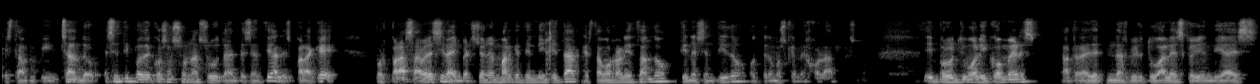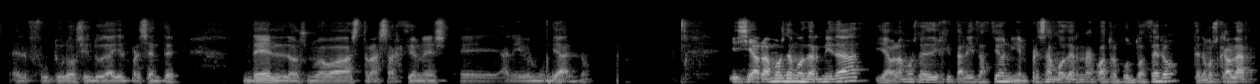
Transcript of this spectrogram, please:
están pinchando. Ese tipo de cosas son absolutamente esenciales. ¿Para qué? Pues para saber si la inversión en marketing digital que estamos realizando tiene sentido o tenemos que mejorarlas. Y por último, el e-commerce a través de tiendas virtuales, que hoy en día es el futuro, sin duda, y el presente de las nuevas transacciones eh, a nivel mundial. ¿no? Y si hablamos de modernidad y hablamos de digitalización y empresa moderna 4.0, tenemos que hablar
